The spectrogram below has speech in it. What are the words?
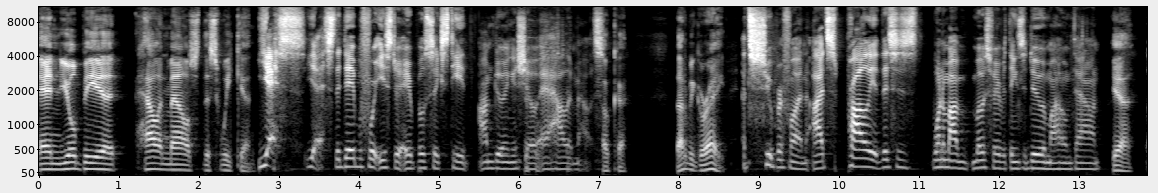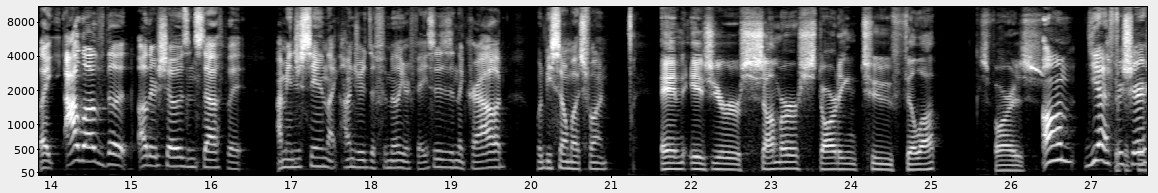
And you'll be at Hal & Mal's this weekend. Yes, yes. The day before Easter, April 16th, I'm doing a show at Hal & Mal's. Okay. That'll be great. It's super fun. It's probably, this is one of my most favorite things to do in my hometown. Yeah. Like, I love the other shows and stuff, but I mean, just seeing like hundreds of familiar faces in the crowd would be so much fun. And is your summer starting to fill up as far as Um, yeah, for sure.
